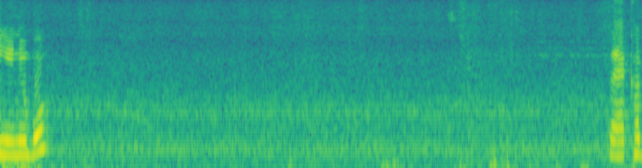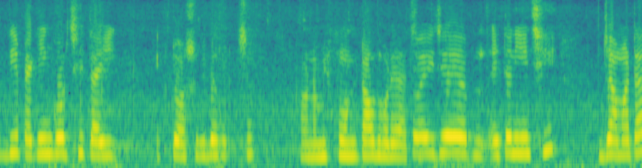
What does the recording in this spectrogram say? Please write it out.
নিয়ে নেব। তা এক হাত দিয়ে প্যাকিং করছি, তাই একটু অসুবিধা হচ্ছে, কারণ আমি ফোনটাও ধরে আছি। এই যে এটা নিয়েছি জামাটা।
